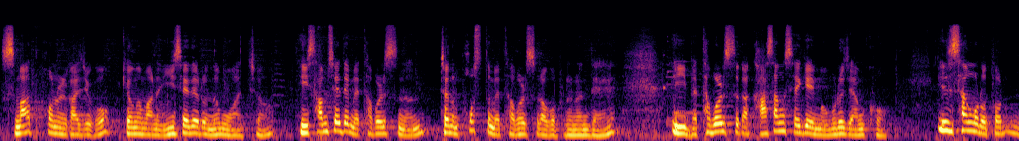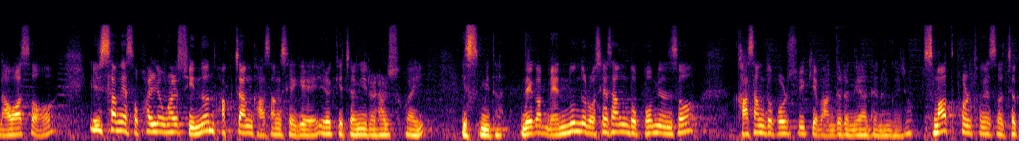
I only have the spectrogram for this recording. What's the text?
스마트폰을 가지고 경험하는 2세대로 넘어왔죠. 이 3세대 메타버스는 저는 포스트 메타버스라고 부르는데 이 메타버스가 가상세계에 머무르지 않고 일상으로 도- 나와서 일상에서 활용할 수 있는 확장 가상세계 이렇게 정의를 할 수가 이- 있습니다. 내가 맨눈으로 세상도 보면서 가상도 볼 수 있게 만들어내야 되는 거죠. 스마트폰을 통해서 접,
